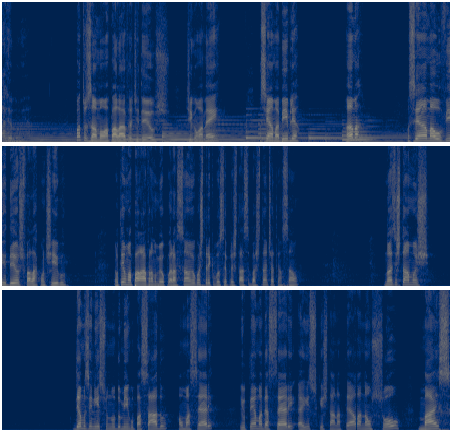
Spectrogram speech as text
Aleluia. Quantos amam a palavra de Deus? Digam amém. Você ama a Bíblia? Ama? Você ama ouvir Deus falar contigo? Eu tenho uma palavra no meu coração e eu gostaria que você prestasse bastante atenção. Nós estamos demos início no domingo passado a uma série e o tema da série é isso que está na tela, não sou mais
